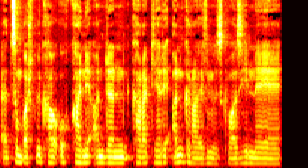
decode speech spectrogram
äh, zum Beispiel auch keine anderen Charaktere angreifen. Das ist quasi eine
